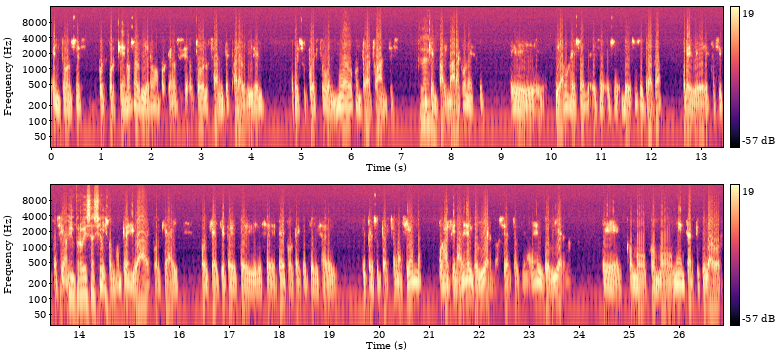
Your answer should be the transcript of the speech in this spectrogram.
Entonces, pues, ¿por qué no se abrieron o por qué no se hicieron todos los trámites para abrir el presupuesto o el nuevo contrato antes y que empalmara con esto? Eh, digamos, eso, eso, de eso se trata, prever esta situación. Improvisación. Y son complejidades porque hay porque hay que pedir el CDP, porque hay que autorizar el, el presupuesto en Hacienda. Pues al final es el gobierno, ¿cierto? Al final es el gobierno eh, como, como un ente articulador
